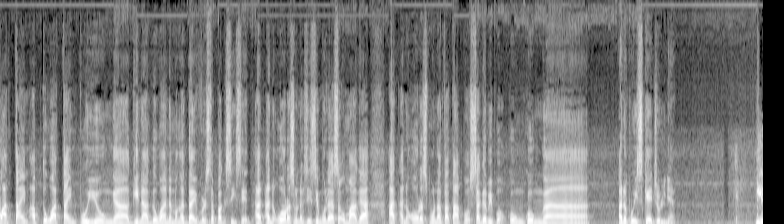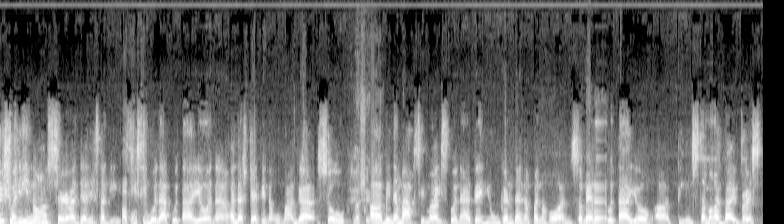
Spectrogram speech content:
what time up to what time po yung ah, ginagawa ng mga divers sa pagsisid? At anong oras mo nagsisimula sa umaga at anong oras mo natatapos sa gabi po? Kung kung ah, ano po yung schedule niyan? Usually, no, Sir Adelis, lagi Apo. sisimula po tayo na alas 7 ng umaga. So, Alas 7. uh, minamaximize po natin yung ganda ng panahon. So, meron po tayong uh, teams ng mga divers.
